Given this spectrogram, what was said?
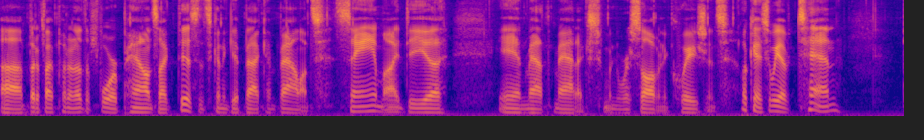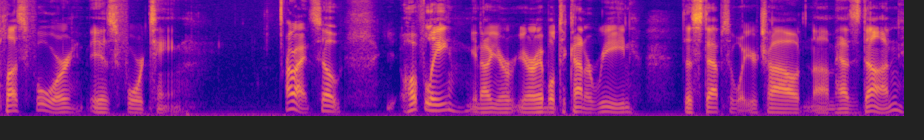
Uh, but if I put another four pounds like this, it's going to get back in balance. Same idea in mathematics when we're solving equations. Okay, so we have 10 plus 4 is 14. All right, so hopefully, you know, you're, you're able to kind of read the steps of what your child um, has done.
